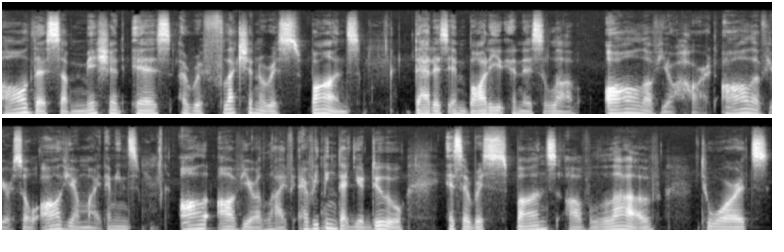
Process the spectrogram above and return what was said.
all the submission is a reflection, a response that is embodied in His love. All of your heart, all of your soul, all of your might. That means all of your life. Everything that you do is a response of love towards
